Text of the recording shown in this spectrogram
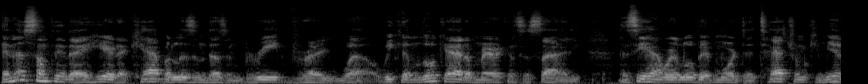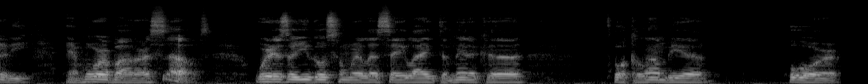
And that's something that I hear that capitalism doesn't breed very well. We can look at American society and see how we're a little bit more detached from community and more about ourselves. Whereas, you go somewhere, let's say like Dominica or Colombia or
